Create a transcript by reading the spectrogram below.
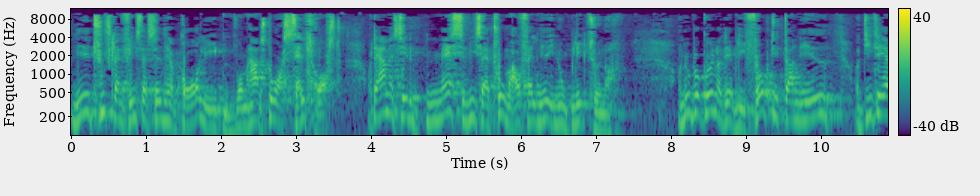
Nede i Tyskland findes der et sted, der hedder Gorleben, hvor man har en stor salthorst. Og der har man set massevis af atomaffald ned i nogle bliktønder. Og nu begynder det at blive fugtigt dernede, og de der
